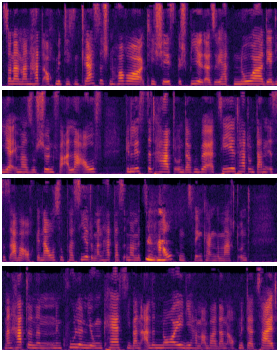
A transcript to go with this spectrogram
sondern man hat auch mit diesen klassischen Horror-Klischees gespielt. Also wir hatten Noah, der die ja immer so schön für alle aufgelistet hat und darüber erzählt hat und dann ist es aber auch genauso passiert und man hat das immer mit so einem mhm. Augenzwinkern gemacht und man hatte einen, einen coolen jungen Cast, die waren alle neu, die haben aber dann auch mit der Zeit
